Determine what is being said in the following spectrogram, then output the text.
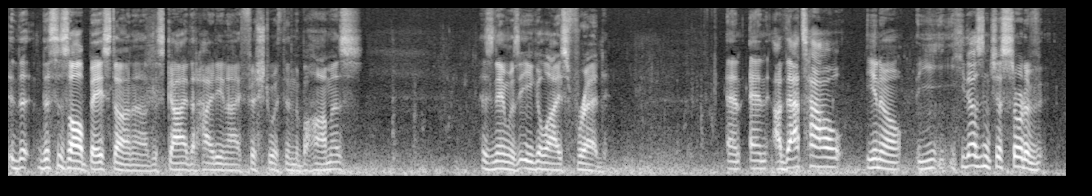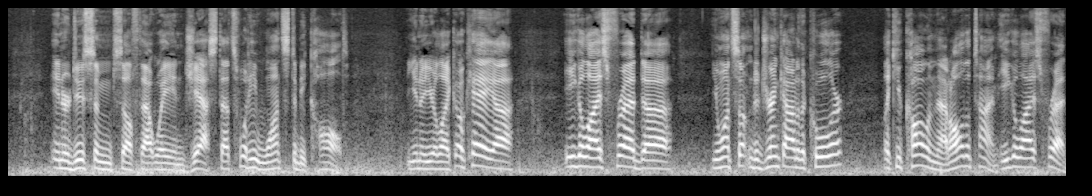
th- this is all based on uh, this guy that Heidi and I fished with in the Bahamas. His name was Eagle Eyes Fred. And, and uh, that's how, you know, he, he doesn't just sort of introduce himself that way in jest. That's what he wants to be called. You know, you're like, okay, uh, Eagle Eyes Fred, uh, you want something to drink out of the cooler? Like you call him that all the time, Eagle Eyes Fred.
